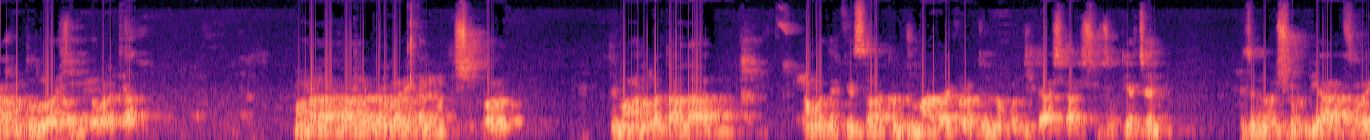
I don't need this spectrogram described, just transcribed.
রহমতুল্লাহি মহান আল্লাহ তাআলার দরবারে কালেমাত শুকর। যে মহান আল্লাহ তাআলা আমাদেরকে সালাতুল জুমা আদায় করার জন্য মসজিদে আসার সুযোগ দিয়েছেন। এজন্য শুকরিয়া, সবাই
